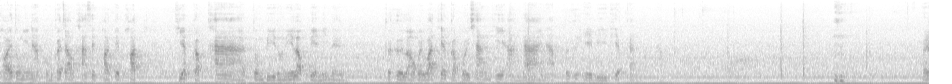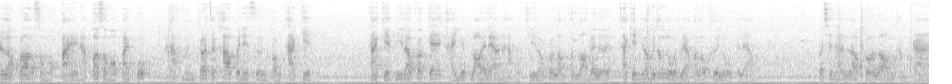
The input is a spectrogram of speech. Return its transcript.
point ตรงนี้นะครับ ผมก็จะเอาค่า set point ไปพอตเทียบกับค่าตรง b ตรงนี้เราเปลี่ยนนิดนึง ก็คือเราไปวัดเทียบกับโพซิชันที่อ่านได้นะครับ ก็คือ ab เทียบกันนะครับเพราะฉะนั้นเราก็ส่งออกไปนะครับ พอส่งออกไปปุ๊บนะครับ มันก็จะเข้าไปในส่วนของ target target นี้เราก็แก้ไขเรียบร้อยแล้วนะครับ โอเค เราก็ลองทดลองได้เลย target นี้เราไม่ต้องโหลดแล้ว เพราะเราเคยโหลดไปแล้ว เพราะฉะนั้นเราก็ลองทำการ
